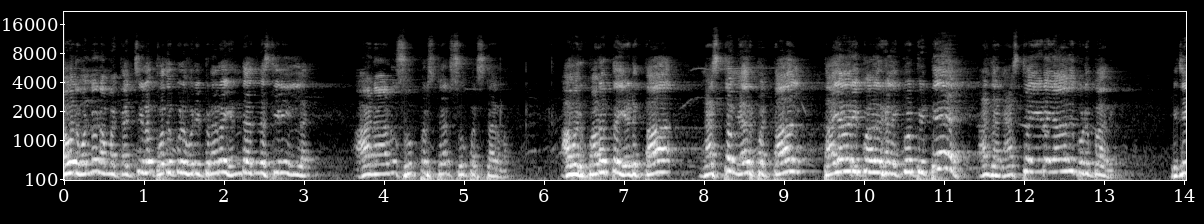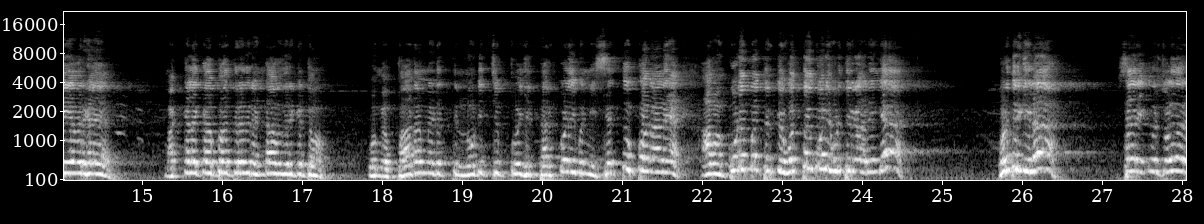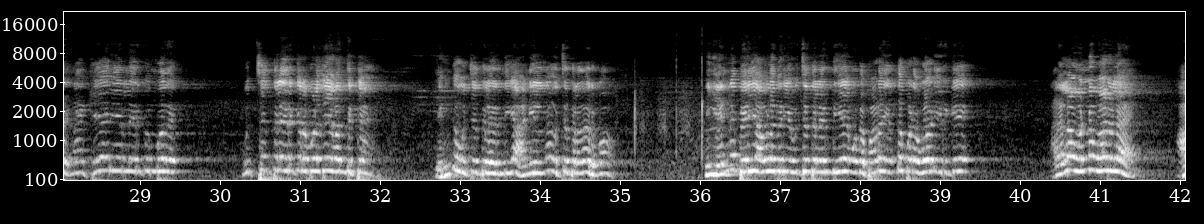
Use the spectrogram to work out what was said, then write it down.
அவர் ஒன்றும் நம்ம கட்சியில் பொதுக்குழு உறுப்பினராக எந்த அந்தஸ்திலையும் இல்லை. ஆனாலும் சூப்பர் ஸ்டார் சூப்பர் ஸ்டார் தான். அவர் படத்தை எடுத்தா நஷ்டம் ஏற்பட்டால் தயாரிப்பாளர்களை கூப்பிட்டு அந்த நஷ்ட ஈடையாவது கொடுப்பாரு. விஜய் அவர்களே மக்களை காப்பாத்துறது ரெண்டாவது இருக்கட்டும். உங்க படம் எடுத்து நொடிச்சு போய் தற்கொலை பண்ணி செத்து போனானே அவன் குடும்பத்திற்கு ஒத்த கோடி கொடுத்திருக்கா நீங்க? கொடுத்திருக்கீங்களா? சரி இவர் சொல்லுவாரு நான் கேரியர்ல இருக்கும்போது உச்சத்துல இருக்கிற பொழுதே வந்துட்டேன். எங்க உச்சத்துல இருந்தீங்க? அணில்னா உச்சத்துல தான் இருக்கும். நீங்க என்ன பெரிய அவ்வளவு பெரிய உச்சத்துல இருந்தீங்க உங்க படம் எந்த படம் ஓடி இருக்கு? அதெல்லாம் ஒன்றும் ஓடல.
